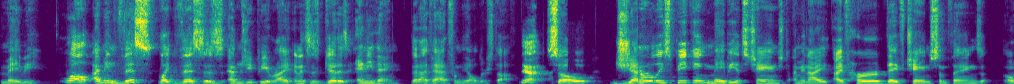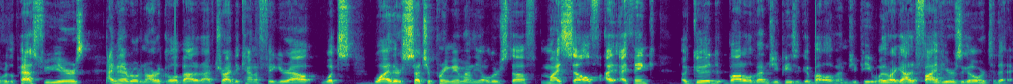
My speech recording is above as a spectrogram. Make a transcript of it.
maybe. Well, I mean, this like this is MGP, right? And it's as good as anything that I've had from the older stuff. Yeah, So generally speaking, maybe it's changed. I mean, I I've heard they've changed some things over the past few years. I mean, I wrote an article about it. I've tried to kind of figure out what's why there's such a premium on the older stuff. Myself, I, I think a good bottle of MGP is a good bottle of MGP, whether I got it five years ago or today.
